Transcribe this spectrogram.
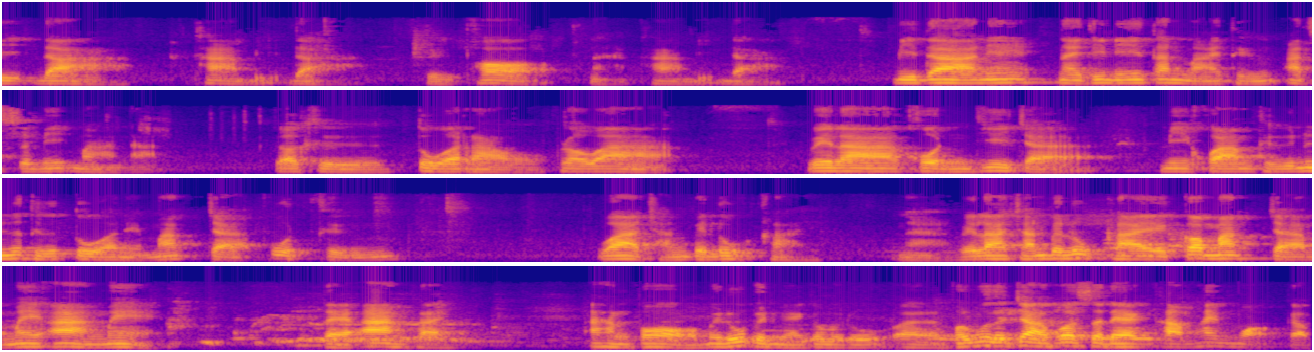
บิดาฆ่าบิดาคือพ่อนะฆ่าบิดา บิดานี้ในที่นี้ท่านหมายถึงอัศมิมานะก็คือตัวเรา เพราะว่าเวลาคนที่จะมีความถือเนื้อถือตัวเนี่ยมักจะพูดถึงว่าฉันเป็นลูกใครนะเวลาฉันเป็นลูกใครก็มักจะไม่อ้างแม่ แต่อ้างใคร อ้างพ่อไม่รู้เป็นไงก็ไม่รู้พระพุทธเจ้าก็แสดงทำให้เหมาะกับ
